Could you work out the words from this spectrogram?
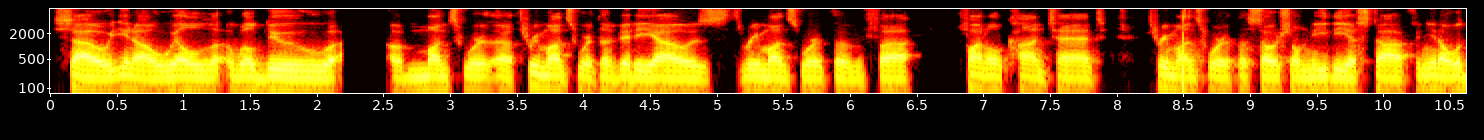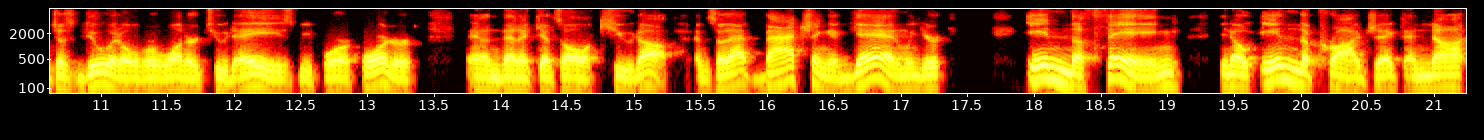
So you know we'll we'll do a month's worth, uh, three months worth of videos, three months worth of uh, funnel content, three months worth of social media stuff and you know we'll just do it over one or two days before a quarter and then it gets all queued up and so that batching again when you're in the thing you know in the project and not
